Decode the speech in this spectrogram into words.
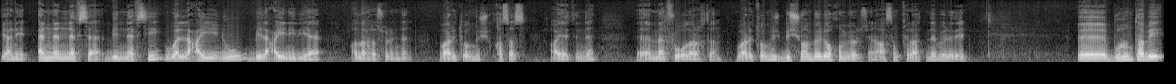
Yani nefsi vel aynu bil ayni diye Allah Resulü'nden varit olmuş. Kasas ayetinde e, merfu olaraktan varit olmuş. Biz şu an böyle okumuyoruz. Yani Asım kıraatinde böyle değil. Ee, bunun tabi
